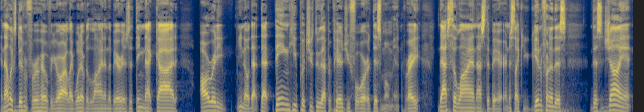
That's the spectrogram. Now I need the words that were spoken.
and that looks different for whoever you are like whatever the lion and the bear is the thing that god already you know that that thing he put you through that prepared you for this moment right that's the lion that's the bear and it's like you get in front of this this giant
